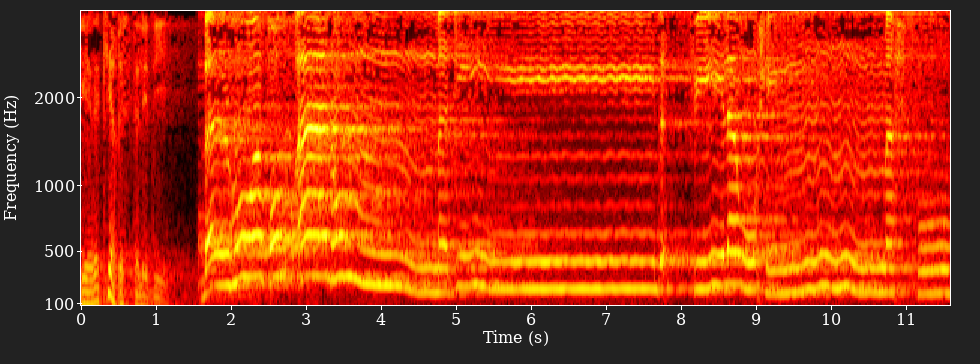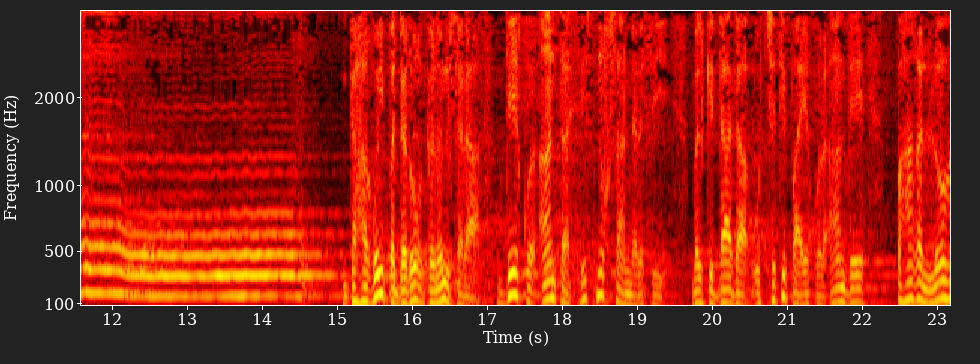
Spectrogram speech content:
ګیره کې اغستلی دي بل هو قران مجید فی لوح محفوظ د هغوی په دروغ ګڼلو سره د قران ته هیڅ نقصان نه رسی بلکې دا دا اوچتی پای قران دی په هغه لوه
